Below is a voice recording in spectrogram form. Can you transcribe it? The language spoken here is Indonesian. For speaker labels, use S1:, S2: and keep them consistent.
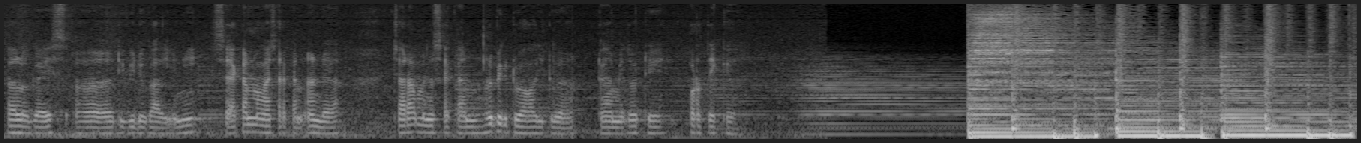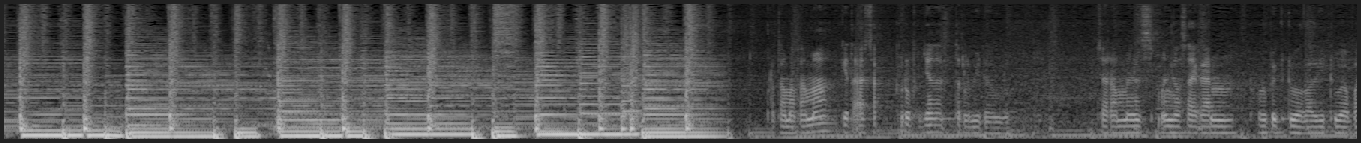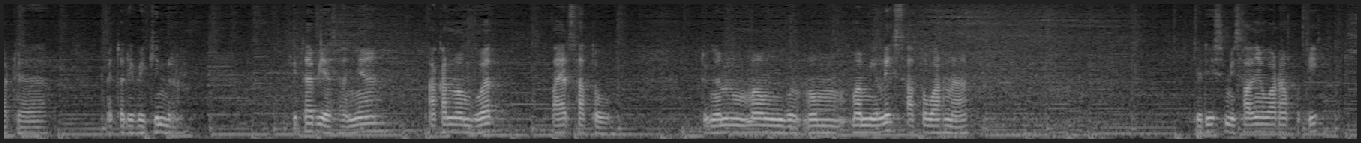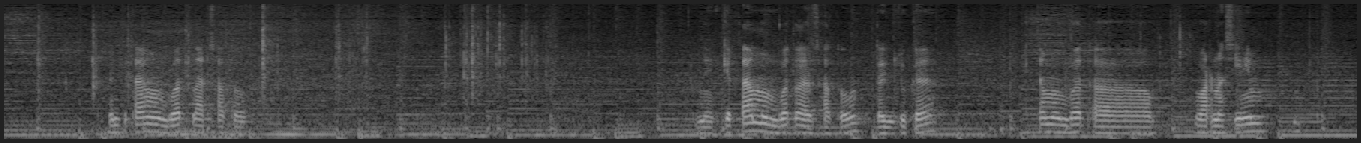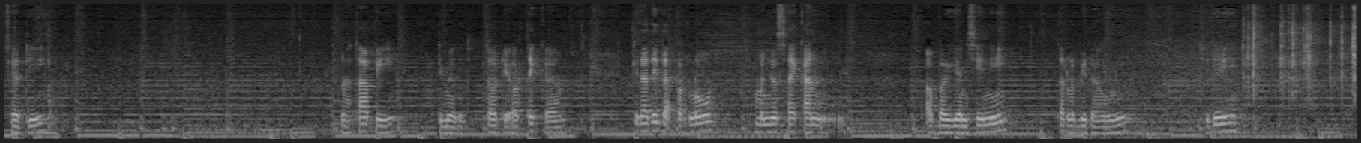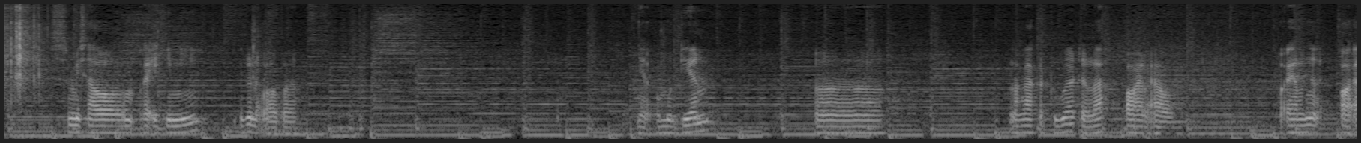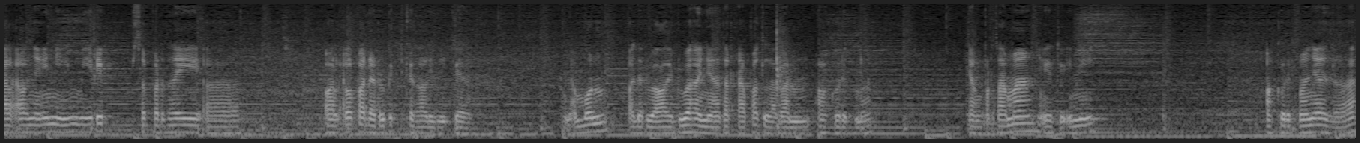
S1: Halo guys, uh, di video kali ini saya akan mengajarkan Anda cara menyelesaikan Rubik 2x2 dengan metode Ortega. Pertama-tama kita acak Rubiknya terlebih dahulu. Cara menyelesaikan Rubik 2x2 pada metode beginner kita biasanya akan membuat layar satu dengan mem mem memilih satu warna. Jadi misalnya warna putih dan kita membuat layar satu. Ini kita membuat layar satu dan juga kita membuat uh, warna sini jadi. Nah tapi di metode Ortega kita tidak perlu menyelesaikan uh, bagian sini terlebih dahulu. Jadi semisal kayak gini itu tidak apa-apa. Ya kemudian uh, langkah kedua adalah OLL OLL nya OLL nya ini mirip seperti uh, OLL pada Rubik 3x3 namun pada dua kali dua hanya terdapat 8 algoritma. Yang pertama yaitu ini. Algoritmanya adalah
